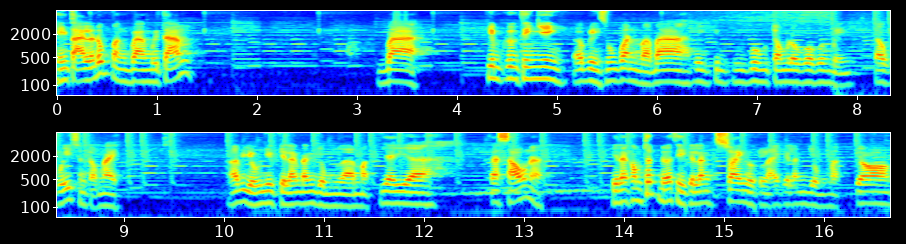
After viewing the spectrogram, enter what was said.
hiện tại là đúc bằng vàng 18 và kim cương thiên nhiên ở viền xung quanh và ba viên kim cương vuông trong logo vương miện cao quý sang trọng này. À, ví dụ như kỳ lân đang dùng là mặt dây uh, cá sấu nè. Kỳ lân không thích nữa thì kỳ lân xoay ngược lại kỳ lân dùng mặt cho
